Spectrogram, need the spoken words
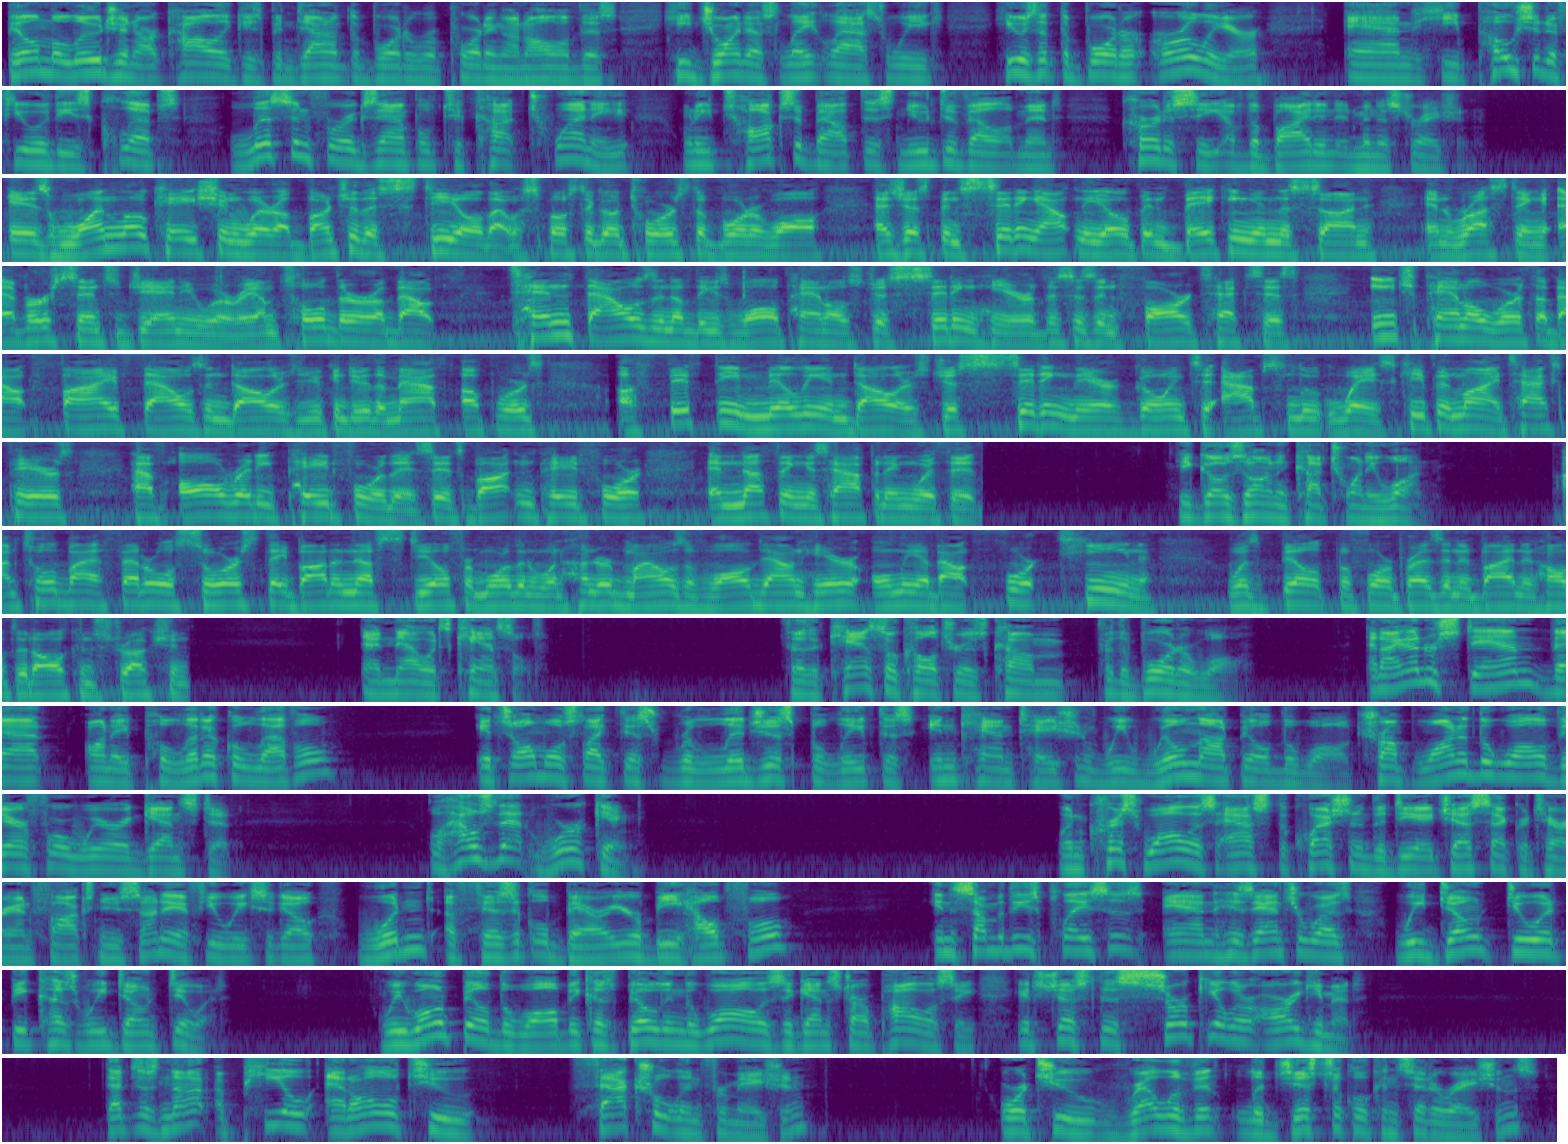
Bill Melugin, our colleague who's been down at the border reporting on all of this, he joined us late last week. He was at the border earlier and he posted a few of these clips. Listen, for example, to cut 20 when he talks about this new development courtesy of the Biden administration is one location where a bunch of the steel that was supposed to go towards the border wall has just been sitting out in the open, baking in the sun and rusting ever since January. I'm told there are about 10,000 of these wall panels just sitting here. This is in Pharr, Texas. Each panel worth about $5,000. You can do the math upwards of $50 million just sitting there going to absolute waste. Keep in mind, taxpayers have already paid for this. It's bought and paid for, and nothing is happening with it. He goes on and cut 21. I'm told by a federal source they bought enough steel for more than 100 miles of wall down here. Only about 14 was built before President Biden halted all construction. And now it's canceled. So the cancel culture has come for the border wall. And I understand that on a political level, it's almost like this religious belief, this incantation we will not build the wall. Trump wanted the wall, therefore we're against it. Well, how's that working? When Chris Wallace asked the question of the DHS secretary on Fox News Sunday a few weeks ago, wouldn't a physical barrier be helpful in some of these places? And his answer was, we don't do it because we don't do it. We won't build the wall because building the wall is against our policy. It's just this circular argument that does not appeal at all to factual information or to relevant logistical considerations,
